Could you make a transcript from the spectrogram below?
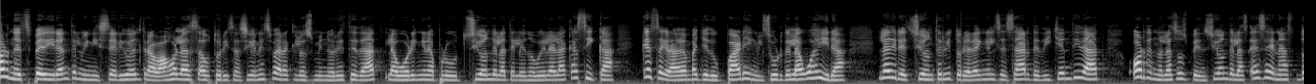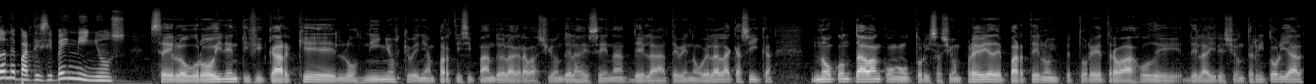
por no expedir ante el Ministerio del Trabajo las autorizaciones para que los menores de edad laboren en la producción de la telenovela La Casica, que se graba en Valledupar y en el sur de La Guajira, la Dirección Territorial en el Cesar de dicha entidad ordenó la suspensión de las escenas donde participen niños. Se logró identificar que los niños que venían participando de la grabación de las escenas de la telenovela La Casica no contaban con autorización previa de parte de los inspectores de trabajo de, de la Dirección Territorial.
